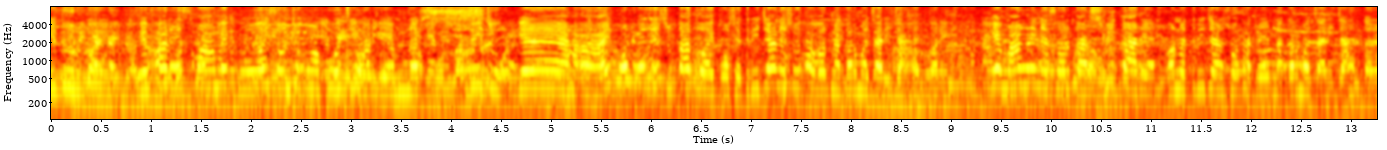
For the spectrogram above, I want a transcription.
એ દૂર કરે. એફઆરએસમાં અમે કોઈ સંજોગોમાં પહોંચી એમ નથી. બીજું કે હાઈકોર્ટે જે ચુકાદો આપ્યો છે ત્રીજા અને ચોથા વર્ગના કર્મચારી જાહેર કરે. એ માંગણીને સરકાર સ્વીકારે અને ત્રીજા અને ચોથા ગ્રેડના કર્મચારી જાહેર કરે.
